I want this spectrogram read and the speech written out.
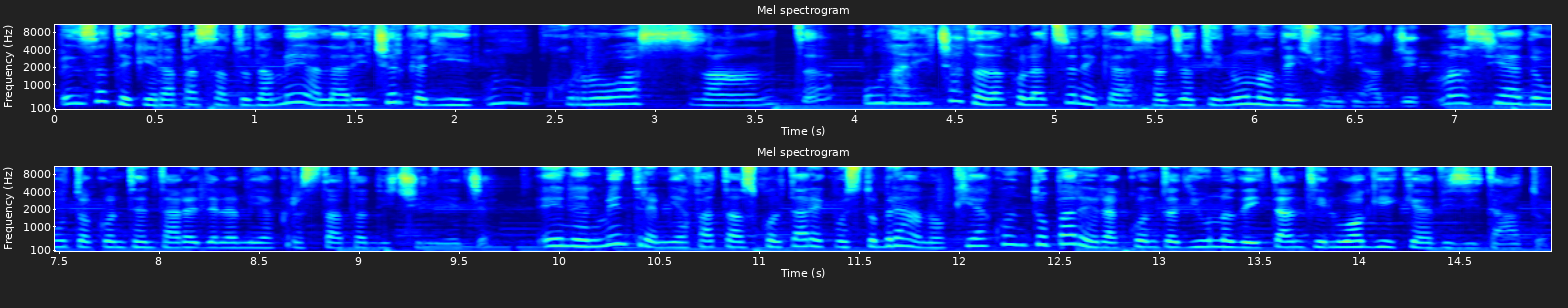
Pensate che era passato da me alla ricerca di un croissant, una ricetta da colazione che ha assaggiato in uno dei suoi viaggi, ma si è dovuto accontentare della mia crostata di ciliegie. E nel mentre mi ha fatto ascoltare questo brano che a quanto pare racconta di uno dei tanti luoghi che ha visitato.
